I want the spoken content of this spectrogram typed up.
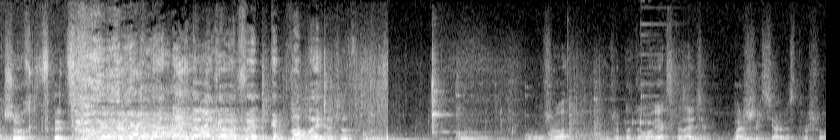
А що сказати? Я казала, я що Що, вже подумав, як сказати? Перший сервіс пройшов.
